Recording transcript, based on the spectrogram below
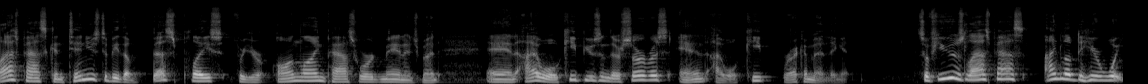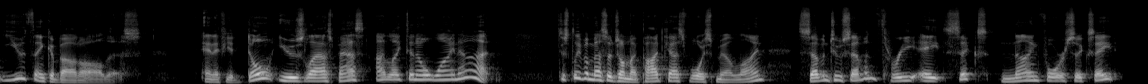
LastPass continues to be the best place for your online password management, and I will keep using their service and I will keep recommending it. So if you use LastPass, I'd love to hear what you think about all this. And if you don't use LastPass, I'd like to know why not. Just leave a message on my podcast voicemail line, 727 386 9468,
